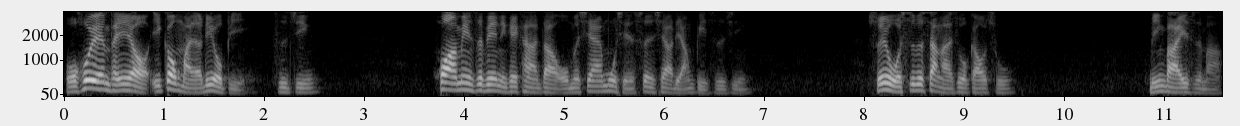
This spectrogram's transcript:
我会员朋友一共买了六笔资金。画面这边你可以看得到，我们现在目前剩下两笔资金，所以我是不是上来做高出？明白意思吗？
